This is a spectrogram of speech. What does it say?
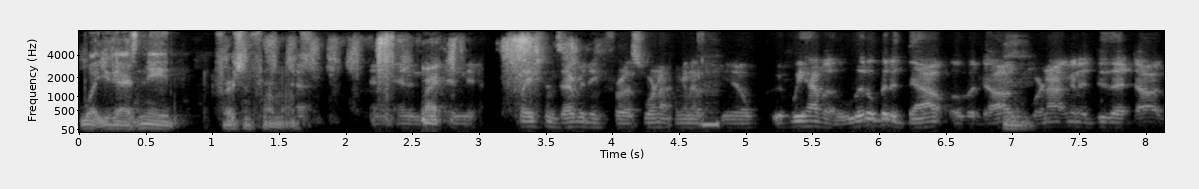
what you guys need. First and foremost. And, and, right. and placement's everything for us. We're not going to, you know, if we have a little bit of doubt of a dog, mm. we're not going to do that dog.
